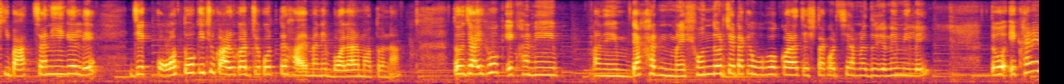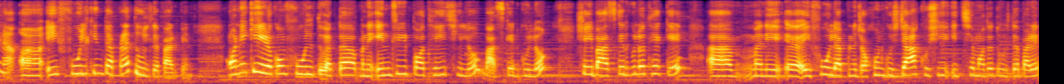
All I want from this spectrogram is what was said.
কি বাচ্চা নিয়ে গেলে যে কত কিছু কারুকার্য করতে হয় মানে বলার মতো না। তো যাই হোক, এখানে মানে দেখার মানে সৌন্দর্যটাকে উপভোগ করার চেষ্টা করছি আমরা দুজনে মিলেই। তো এখানে না এই ফুল কিন্তু আপনারা তুলতে পারবেন। অনেকেই এরকম ফুল তো একটা মানে এন্ট্রির পথেই ছিল বাস্কেটগুলো। সেই বাস্কেটগুলো থেকে মানে এই ফুল আপনারা যখন খুশি, যা খুশি ইচ্ছে মতো তুলতে পারেন।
